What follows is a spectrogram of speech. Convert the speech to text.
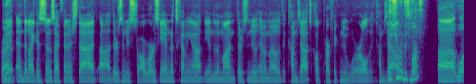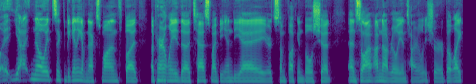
right? And then like as soon as I finish that, uh, there's a new Star Wars game that's coming out at the end of the month. There's a new MMO that comes out. It's called Perfect New World. That comes That's out. from this month. Uh, well, uh, yeah, no, it's like the beginning of next month, but apparently the test might be NDA or it's some fucking bullshit, and so I, I'm not really entirely sure. But like,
